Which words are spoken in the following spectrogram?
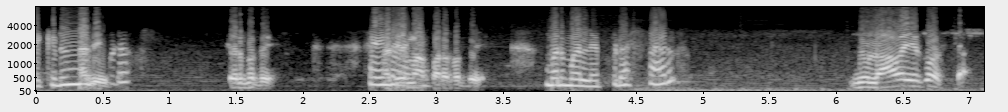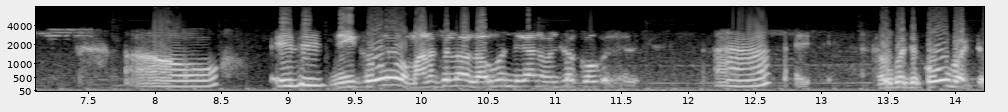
ఎక్కడున్నారు. ఇప్పుడు? తిరుపతి. మా పరపతి. మరి మళ్ళీ ఎప్పుడు వస్తారు? నువ్వు లావయ్యకు వస్తా. ఇది నీకు మనసులో లవ్ ఉంది కానీ ఒంట్లో కొవ్వు లేదు. నువ్వు కొంచెం కొవ్వు పట్టు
